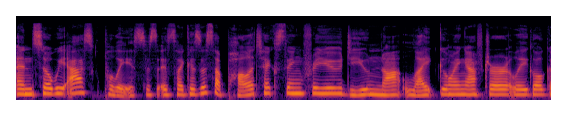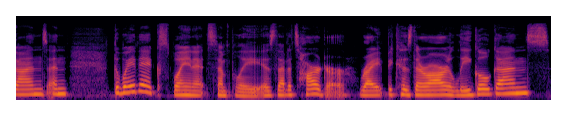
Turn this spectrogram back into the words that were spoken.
And so we ask police, it's, like, is this a politics thing for you? Do you not like going after illegal guns? And the way they explain it simply is that it's harder, right? Because there are legal guns.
